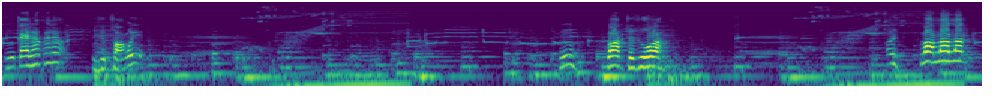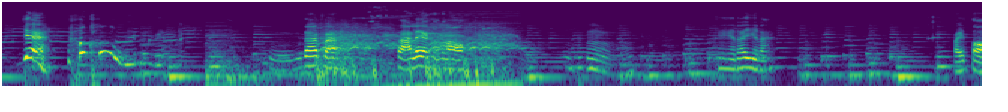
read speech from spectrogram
อืมใกล้แล้วใกล้แล้วอีกสิบสองวิอืมรอดชัวร์ๆเอ้ย รอดรอดรอด เย้วินวินอืมได้ไปตาแรกของเราอื้อหือโอเคได้อยู่นะ ไปต่อ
